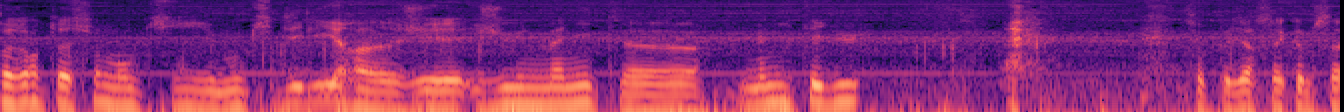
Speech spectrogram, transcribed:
présentation, mon petit, mon petit délire. Euh, j'ai eu une manite, euh, manite aiguë. si on peut dire ça comme ça.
